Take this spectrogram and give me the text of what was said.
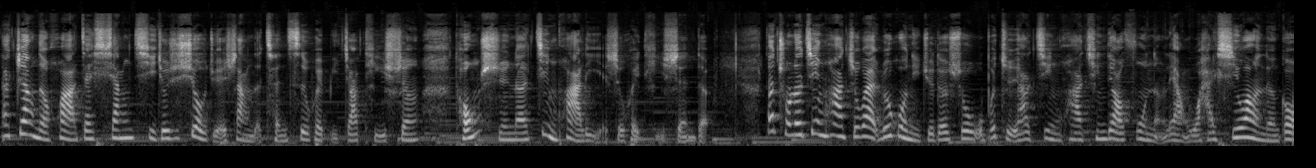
那这样的话，在香气就是嗅觉上的层次会比较提升，同时呢，净化力也是会提升的。那除了净化之外，如果你觉得说我不只要净化清掉负能量，我还希望能够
